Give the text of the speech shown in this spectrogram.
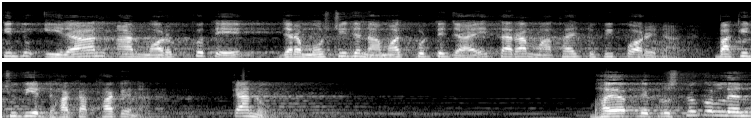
কিন্তু ইরান আর মরক্কোতে যারা মসজিদে নামাজ পড়তে যায়, তারা মাথায় টুপি পরে না বা কিছু দিয়ে ঢাকা থাকে না। কেন? ভাই, আপনি প্রশ্ন করলেন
